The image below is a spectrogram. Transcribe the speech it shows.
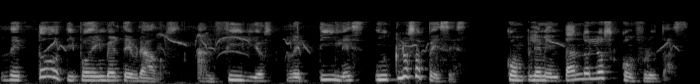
de todo tipo de invertebrados, anfibios, reptiles, incluso peces, complementándolos con frutas.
